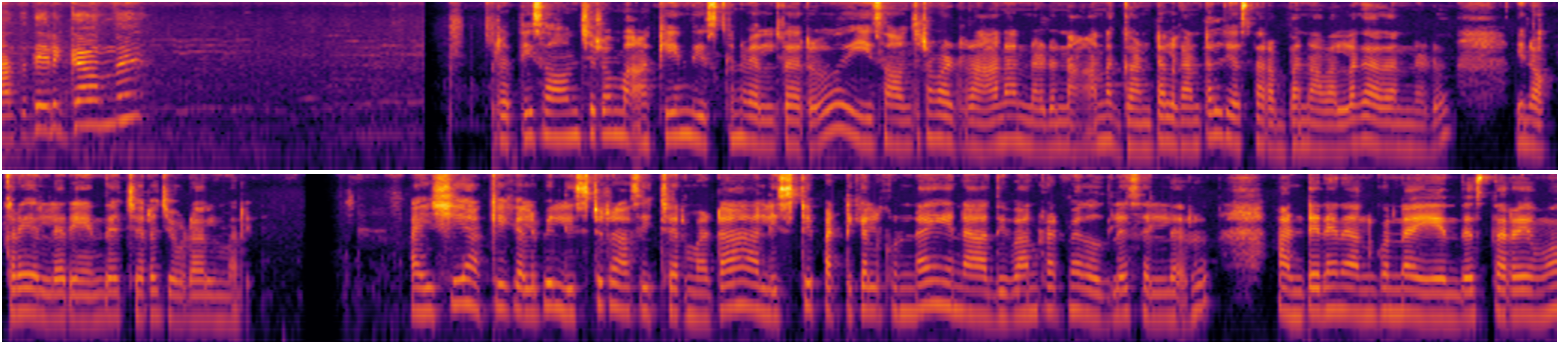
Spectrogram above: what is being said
అంత తేలిగ్గా ఉంది? ప్రతి సంవత్సరం అకీని తీసుకుని వెళ్తారు. ఈ సంవత్సరం వాడు రానన్నాడు. నాన్న గంటలు గంటలు చేస్తారు. అబ్బా నా వల్ల కాదన్నాడు. ఈయన ఒక్కరే వెళ్ళారు. ఏం తెచ్చారో చూడాలి మరి. ఐషి అక్కి కలిపి లిస్ట్ రాసి ఇచ్చారన్నమాట ఆ లిస్ట్ పట్టుకెళ్ళకుండా ఈయన దివాన్ కట్ మీద వదిలేసి వెళ్ళారు. అంటే నేను అనుకున్నా ఏం తెస్తారో ఏమో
